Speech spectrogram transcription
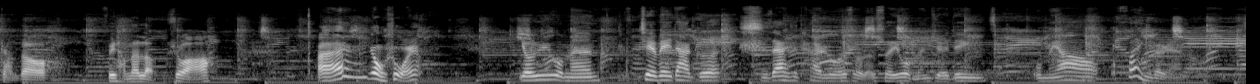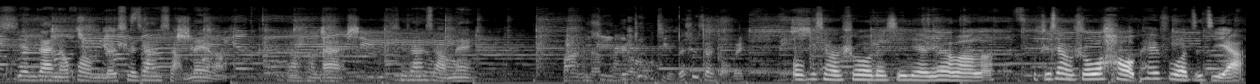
感到非常的冷，是吧？啊。哎，让我说完呀！由于我们这位大哥实在是太啰嗦了，所以我们决定我们要换一个人。现在呢，换我们的摄像小妹了。然后来，摄像小妹。你是一个正经的摄像小妹。我不想说我的新年愿望了，我只想说，我好佩服我自己呀！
